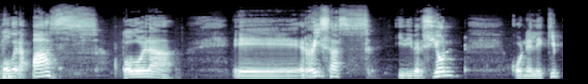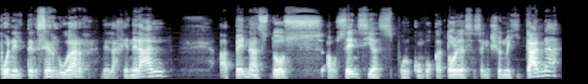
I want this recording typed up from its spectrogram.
todo era paz, todo era eh, risas y diversión, con el equipo en el tercer lugar de la general, apenas dos ausencias por convocatorias a selección mexicana,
